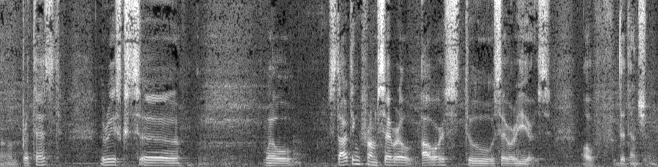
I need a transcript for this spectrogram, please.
uh, protest risks uh, well starting from several hours to several years of detention.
